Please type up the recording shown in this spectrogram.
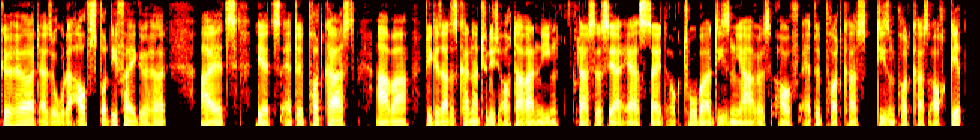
gehört, also oder auf Spotify gehört, als jetzt Apple Podcast. Aber wie gesagt, es kann natürlich auch daran liegen, dass es ja erst seit Oktober diesen Jahres auf Apple Podcast diesen Podcast auch gibt.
